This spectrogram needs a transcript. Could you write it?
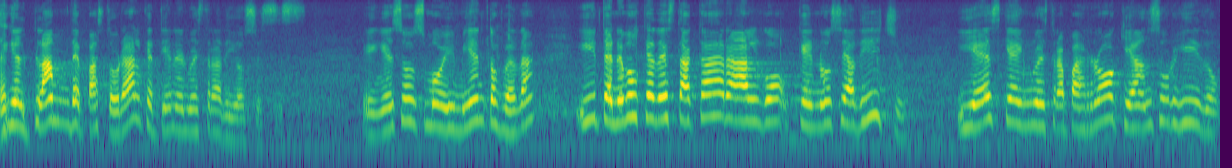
en el plan de pastoral que tiene nuestra diócesis, en esos movimientos, ¿verdad? Y tenemos que destacar algo que no se ha dicho, y es que en nuestra parroquia han surgido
